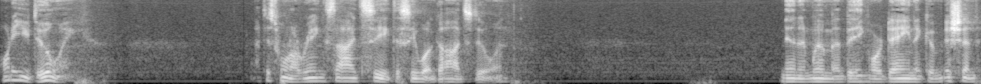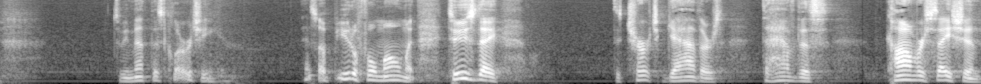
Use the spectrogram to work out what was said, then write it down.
What are you doing? I just want a ringside seat to see what God's doing men and women being ordained and commissioned to be Methodist clergy. It's a beautiful moment. Tuesday, the church gathers to have this conversation,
